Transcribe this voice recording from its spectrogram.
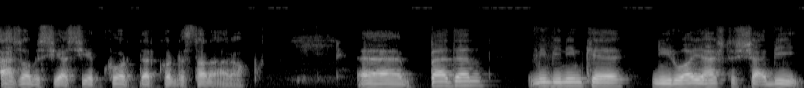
احزاب سیاسی کرد در کردستان عراق بود. بعدا می‌بینیم که نیروهای هشت شعبی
